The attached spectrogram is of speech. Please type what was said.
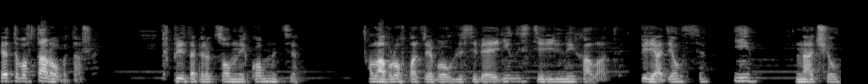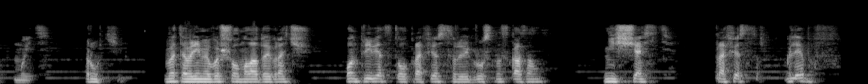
Это во втором этаже. В предоперационной комнате Лавров потребовал для себя и Нины стерильные халаты, переоделся и начал мыть руки. В это время вышел молодой врач. Он приветствовал профессора и грустно сказал. «Несчастье. Профессор Глебов».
